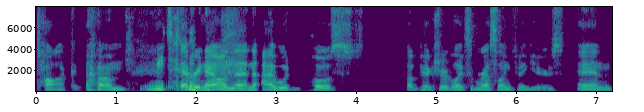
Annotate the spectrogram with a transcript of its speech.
talk um me too every now and then i would post a picture of like some wrestling figures and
